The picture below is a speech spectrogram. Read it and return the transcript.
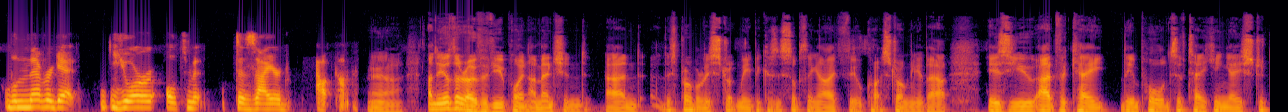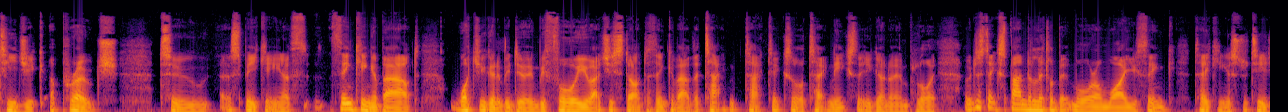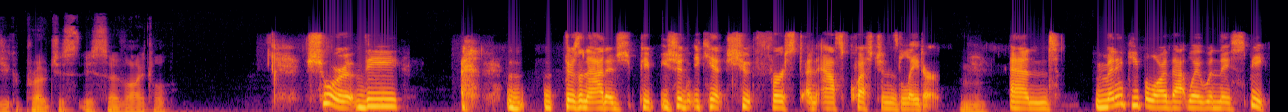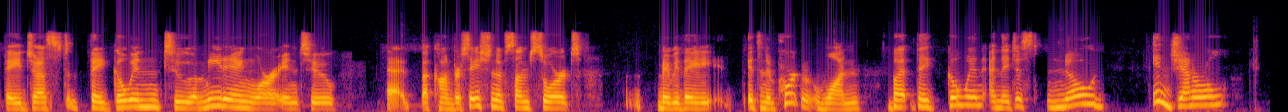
will never get your ultimate desired outcome. Yeah. And the other overview point I mentioned, and this probably struck me because it's something I feel quite strongly about, is you advocate the importance of taking a strategic approach to uh, speaking, you know, th- thinking about what you're going to be doing before you actually start to think about the ta- tactics or techniques that you're going to employ. I would just expand a little bit more on why you think taking a strategic approach is, is so vital. Sure. The there's an adage you shouldn't you can't shoot first and ask questions later mm. and many people are that way when they speak they just they go into a meeting or into a, a conversation of some sort maybe they it's an important one but they go in and they just know in general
